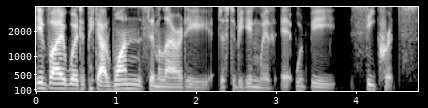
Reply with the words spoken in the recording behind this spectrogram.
If I were to pick out one similarity just to begin with, it would be secrets.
